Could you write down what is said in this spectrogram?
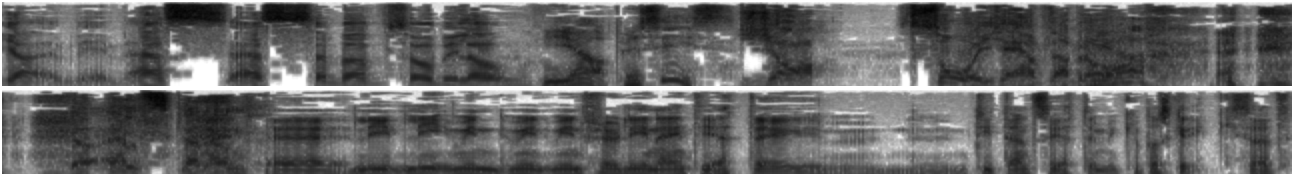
Ja, as, as above, so below. Ja, precis. Ja! Så jävla bra! Ja. Jag älskar den! Eh, li, li, min, min, min fru Lina är inte jätte, tittar inte så jättemycket på skräck. Så att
